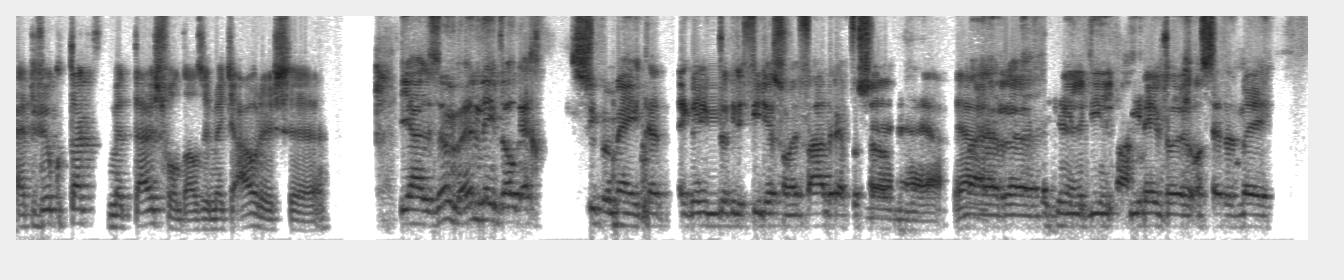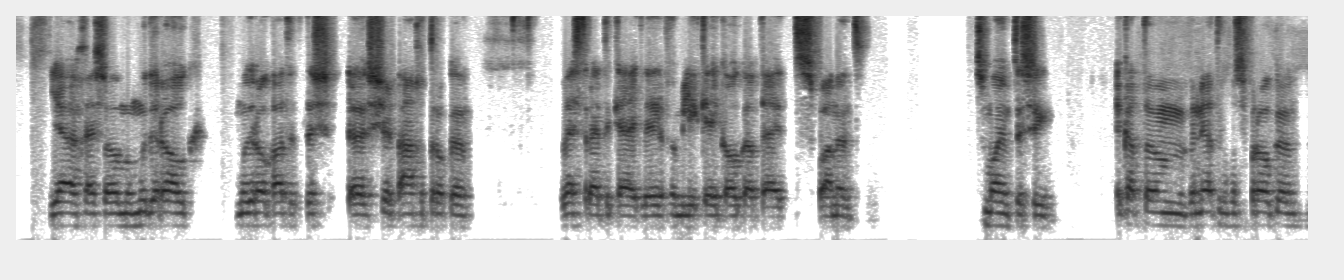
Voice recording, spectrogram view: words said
Heb je veel contact met thuisfront, als in met je ouders? Ja, dus hun leeft ook echt super mee. Ik, ik, weet niet of je de video's van mijn vader hebt of zo. Ja, ja, ja. Maar uh, die, die, die leefde ontzettend mee. Ja, en zo. Mijn moeder ook. Mijn moeder ook altijd een shirt aangetrokken. Wedstrijd te kijken. De hele familie keek ook altijd. Spannend. Het is mooi om te zien. Ik had hem, wanneer had ik gesproken?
